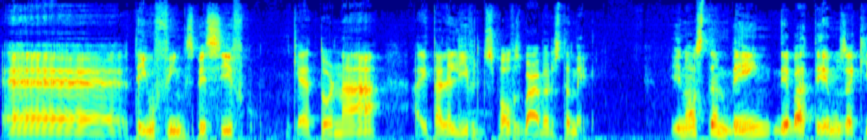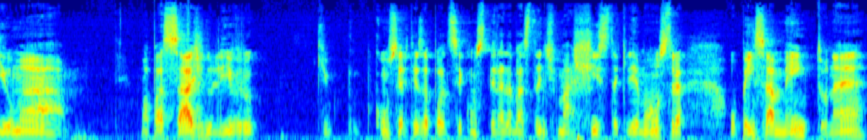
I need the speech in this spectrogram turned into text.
é, tem um fim específico, que é tornar a Itália livre dos povos bárbaros também. E nós também debatemos aqui uma, uma passagem do livro que com certeza pode ser considerada bastante machista, que demonstra o pensamento né,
